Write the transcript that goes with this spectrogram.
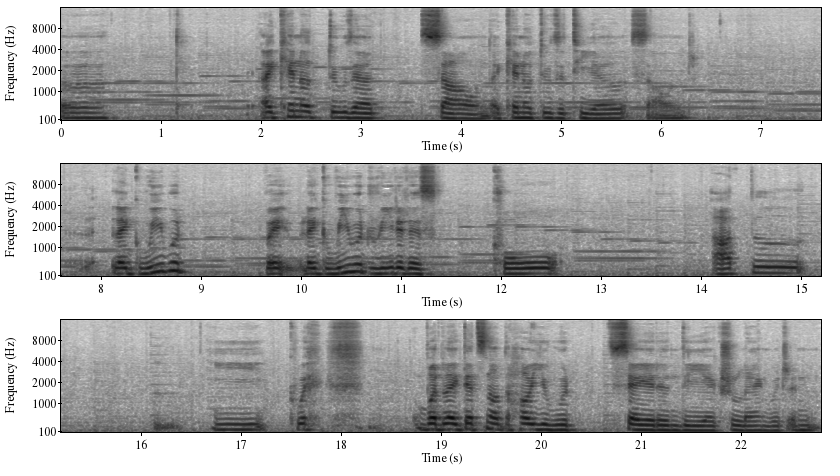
uh, I cannot do that sound, I cannot do the TL sound. Like, we would, like, we would read it as co atl but like that's not how you would say it in the actual language and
